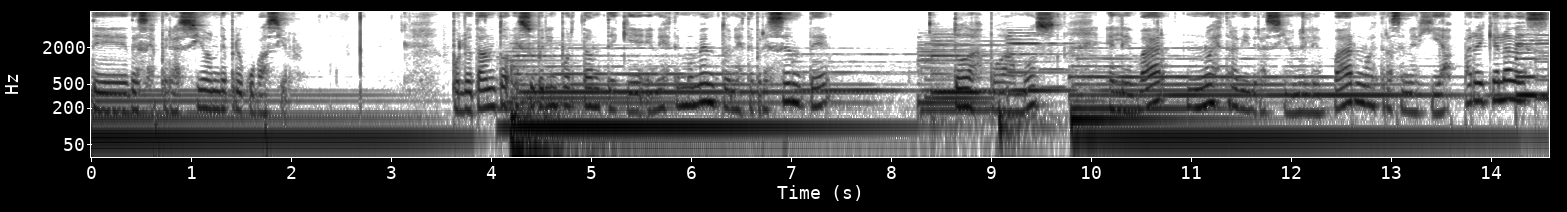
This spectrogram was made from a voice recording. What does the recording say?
de desesperación, de preocupación. Por lo tanto, es súper importante que en este momento, en este presente, todas podamos elevar nuestra vibración, elevar nuestras energías para que a la vez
